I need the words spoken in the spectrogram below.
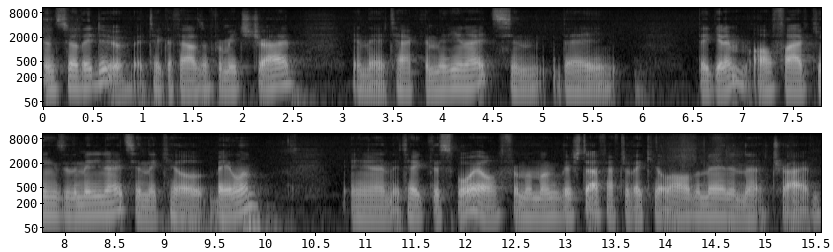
and so they do. They take a thousand from each tribe, and they attack the Midianites, and they they get them, all five kings of the Midianites, and they kill Balaam and they take the spoil from among their stuff after they kill all the men in the tribe.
